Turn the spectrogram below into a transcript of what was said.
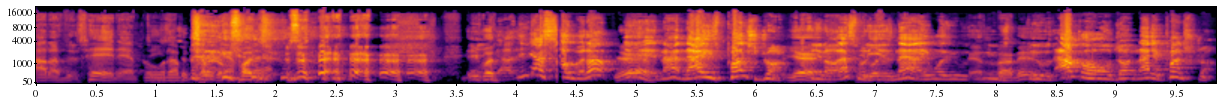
out of his head after he took the punches. he, was, he got sobered up. Yeah. yeah. Now, now he's punch drunk. Yeah. You know, that's what he, he was, is now. He was, he was, he was, he was alcohol drunk. Now he punch drunk.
